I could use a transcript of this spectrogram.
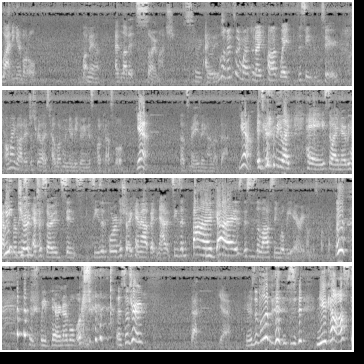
lightning in a bottle. Love Yeah. it. I love it so much. so good. I love it so much, and I can't wait for season two. Oh my god, I just realized how long we're going to be doing this podcast for. Yeah, That's amazing. I love that. yeah. It's going to be like, hey, so I know we haven't We released an episode since season four of the show came out, but now it's season five, guys. This is the last thing we'll be airing on this podcast because we there are no more books. That's so true. that, yeah, Here's the Olympus. New cast.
